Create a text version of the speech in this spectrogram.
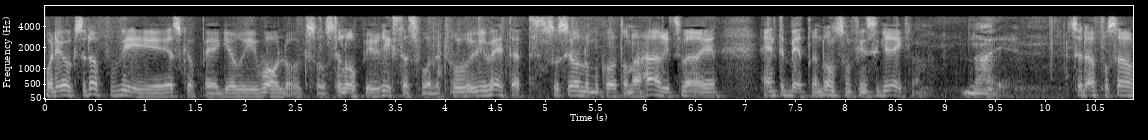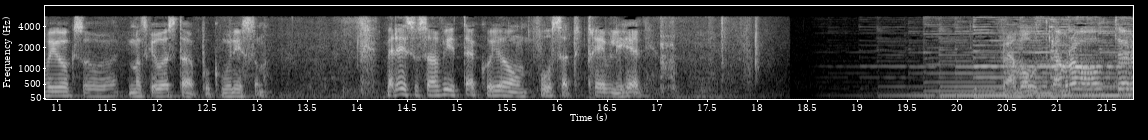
Och det är också därför vi SKP går i val också och ställer upp i riksdagsvalet. För vi vet att Socialdemokraterna här i Sverige är inte bättre än de som finns i Grekland. Nej. Så därför säger vi också att man ska rösta på kommunisterna. Med det så säger vi tack och gör en fortsatt trevlig helg. Framåt kamrater,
